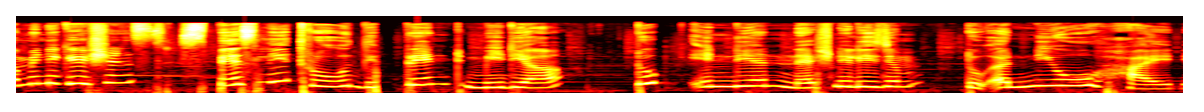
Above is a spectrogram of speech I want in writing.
Communications, especially through the print media, took Indian nationalism to a new height.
